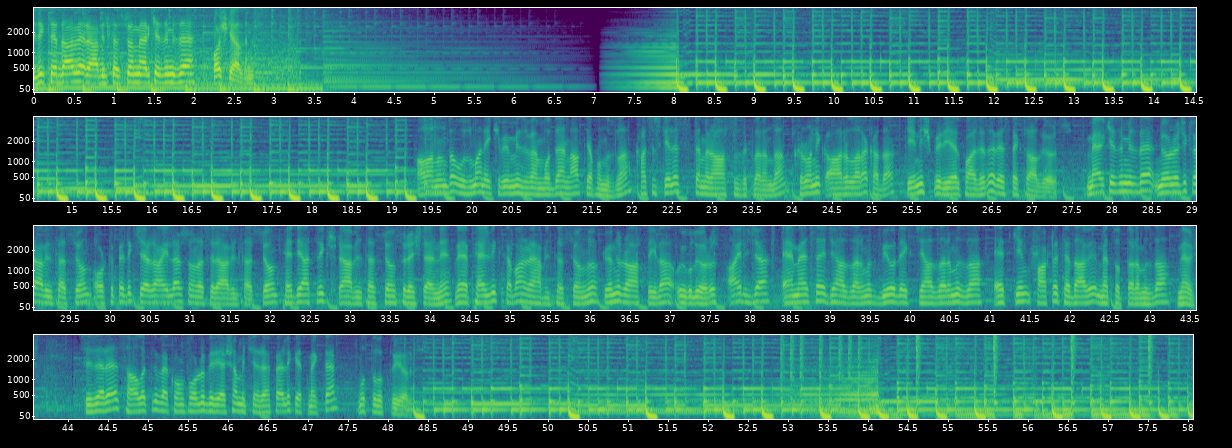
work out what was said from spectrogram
Fizik Tedavi ve Rehabilitasyon Merkezimize hoş geldiniz. Alanında uzman ekibimiz ve modern altyapımızla kas iskelet sistemi rahatsızlıklarından kronik ağrılara kadar geniş bir yelpazede destek sağlıyoruz. Merkezimizde nörolojik rehabilitasyon, ortopedik cerrahiler sonrası rehabilitasyon, pediatrik rehabilitasyon süreçlerini ve pelvik taban rehabilitasyonunu gönül rahatlığıyla uyguluyoruz. Ayrıca EMS cihazlarımız, Biodex cihazlarımızla etkin farklı tedavi metotlarımız da mevcut. Sizlere sağlıklı ve konforlu bir yaşam için rehberlik etmekten mutluluk duyuyoruz.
